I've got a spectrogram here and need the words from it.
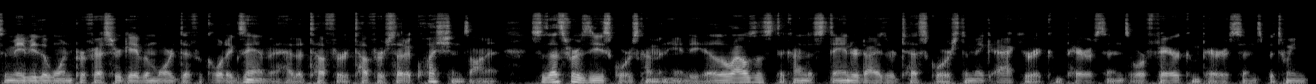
So maybe the one professor gave a more difficult exam. It had a tougher, tougher set of questions on it. So that's where z-scores come in handy. It allows us to kind of standardize our test scores to make accurate comparisons or fair comparisons between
